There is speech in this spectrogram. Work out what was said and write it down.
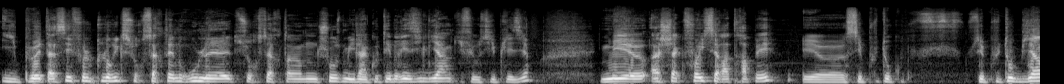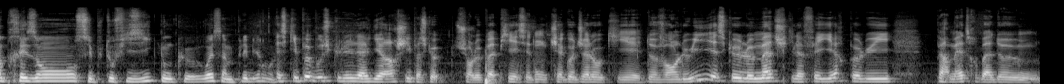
il peut être assez folklorique sur certaines roulettes, sur certaines choses. Mais il a un côté brésilien qui fait aussi plaisir. Mais euh, à chaque fois, il s'est rattrapé et euh, c'est plutôt, c'est plutôt bien présent, c'est plutôt physique. Donc, euh, ouais, ça me plaît bien. ouais. Est-ce qu'il peut bousculer la hiérarchie? Parce que sur le papier, c'est donc Thiago Giallo qui est devant lui. Est-ce que le match qu'il a fait hier peut lui permettre bah, de-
